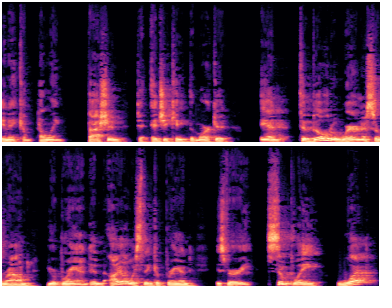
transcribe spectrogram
in a compelling fashion to educate the market and to build awareness around your brand. And I always think of brand as very simply what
